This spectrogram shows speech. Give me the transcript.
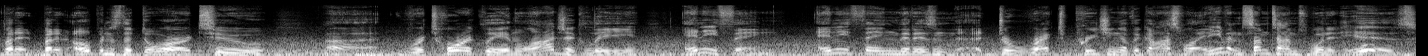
but it but it opens the door to uh, rhetorically and logically anything anything that isn't a direct preaching of the gospel, and even sometimes when it is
